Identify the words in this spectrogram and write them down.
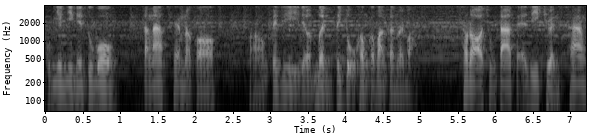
cũng như nhìn lên turbo tăng áp xem là có uh, cái gì bẩn tích tụ không các bạn cần phải bỏ. Sau đó chúng ta sẽ di chuyển sang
